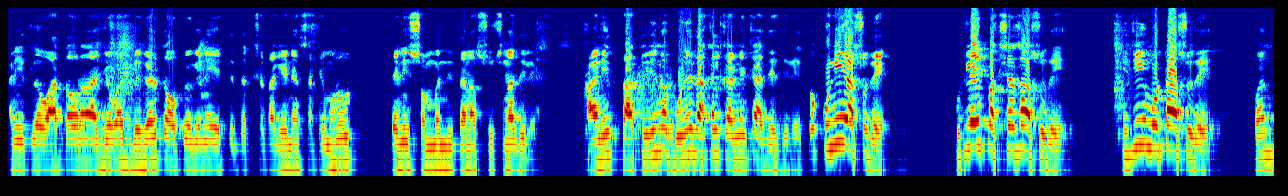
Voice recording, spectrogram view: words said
आणि इथलं वातावरण अजिबात बिघडता उपयोगी नाही याची दक्षता घेण्यासाठी म्हणून त्यांनी संबंधितांना सूचना दिल्या. आणि तातडीनं गुन्हे दाखल करण्याचे आदेश दिले. तो कुणीही असू दे कुठल्याही पक्षाचा असू दे कितीही मोठा असू दे पण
